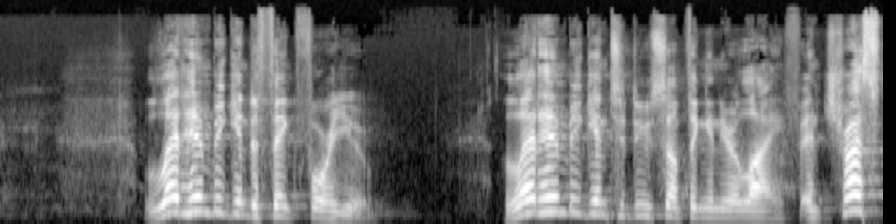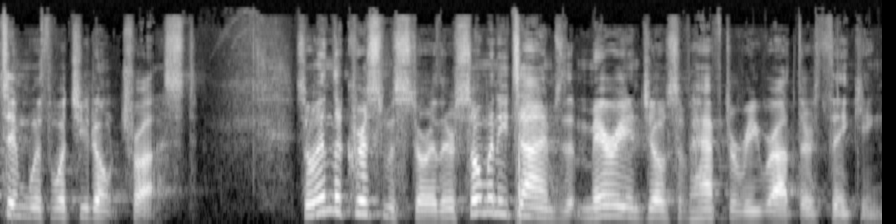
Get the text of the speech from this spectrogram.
Let Him begin to think for you. Let Him begin to do something in your life and trust Him with what you don't trust. So, in the Christmas story, there's so many times that Mary and Joseph have to reroute their thinking.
